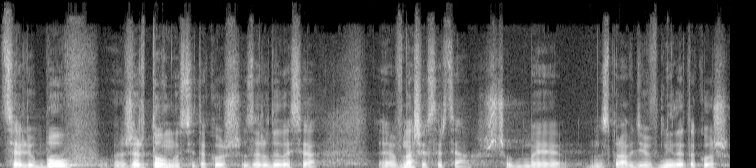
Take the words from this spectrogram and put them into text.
ця любов жертовності також зародилася в наших серцях, щоб ми насправді вміли також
